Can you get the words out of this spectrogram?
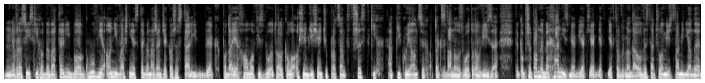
w rosyjskich obywateli, bo głównie oni właśnie z tego narzędzia korzystali. Jak podaje Home Office, było to około 80% wszystkich aplikujących o tak zwaną złotą wizę. Tylko przypomnę mechanizm, jak, jak, jak, jak to wyglądało. Wystarczyło mieć 2 miliony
